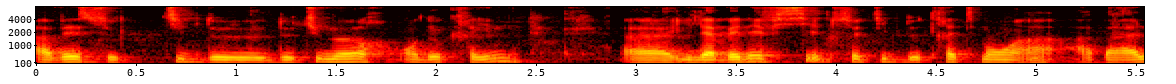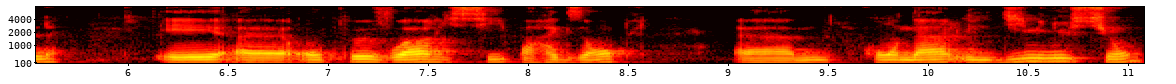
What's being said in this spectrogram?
avait ce type de, tumeur endocrine. il a bénéficié de ce type de traitement à, à Bâle. Et on peut voir ici, par exemple, qu'on a une diminution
